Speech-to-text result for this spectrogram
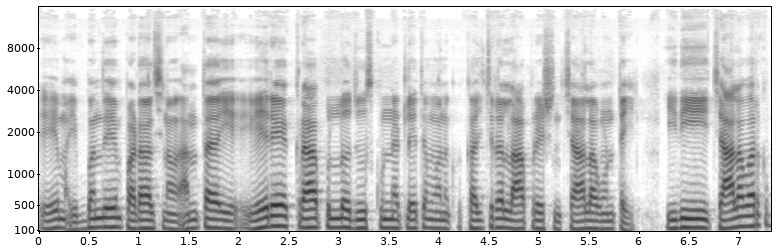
ఏం ఇబ్బంది ఏం పడాల్సిన అంత వేరే క్రాపుల్లో చూసుకున్నట్లయితే మనకు కల్చరల్ ఆపరేషన్ చాలా ఉంటాయి. ఇది చాలా వరకు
